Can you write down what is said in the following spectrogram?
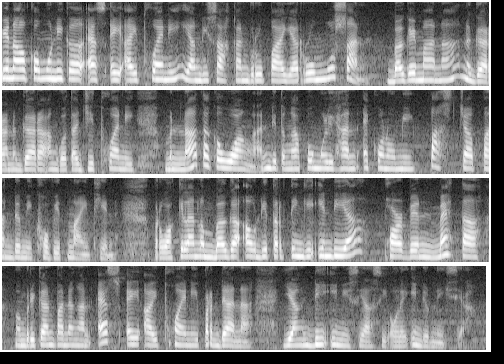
Final komunike SAI 20 yang disahkan berupaya rumusan bagaimana negara-negara anggota G20 menata keuangan di tengah pemulihan ekonomi pasca pandemi COVID-19. Perwakilan lembaga audit tertinggi India, Parvin Mehta, memberikan pandangan SAI 20 perdana yang diinisiasi oleh Indonesia.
